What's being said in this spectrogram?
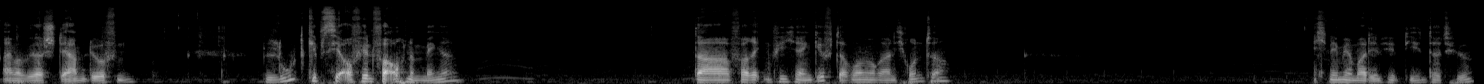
einmal wieder sterben dürfen. Loot gibt es hier auf jeden Fall auch eine Menge. Da verrecken Viecher in Gift, da wollen wir gar nicht runter. Ich nehme mir mal den, die Hintertür.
